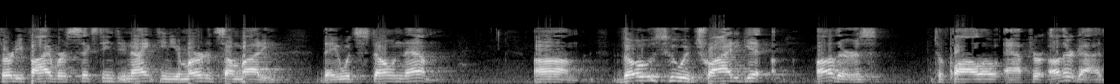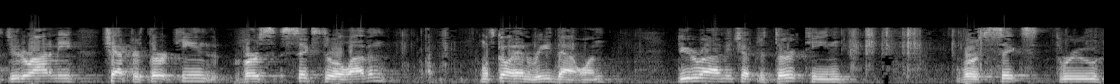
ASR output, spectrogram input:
35, verse 16 through 19. You murdered somebody. They would stone them. Um, those who would try to get others to follow after other gods. Deuteronomy chapter 13, verse 6 through 11. Let's go ahead and read that one. Deuteronomy chapter 13, verse 6 through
